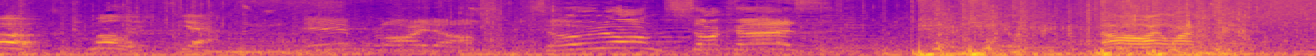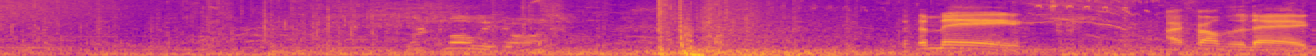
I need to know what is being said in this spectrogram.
Oh, Molly, yeah. Hip light up! So long, suckers! No, I want. Where's Molly going? The me. I found an egg.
